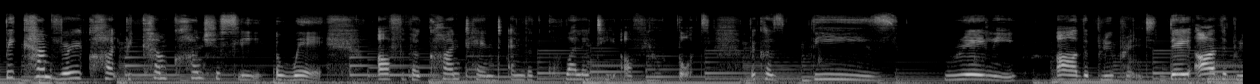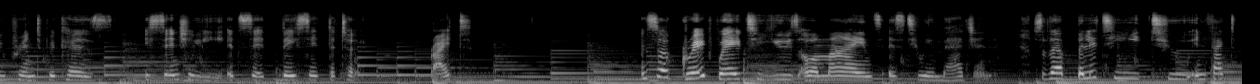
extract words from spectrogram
become very con- become consciously aware of the content and the quality of your thoughts. Because these really are the blueprint. They are the blueprint because essentially it they set the tone right? And so a great way to use our minds is to imagine. So the ability to in fact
